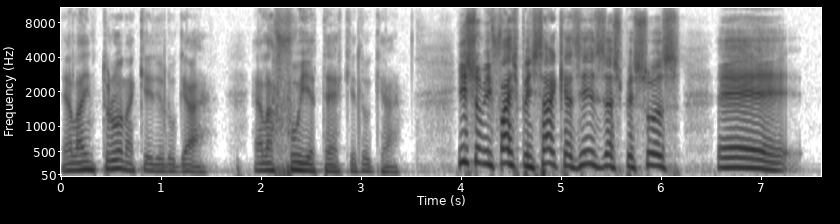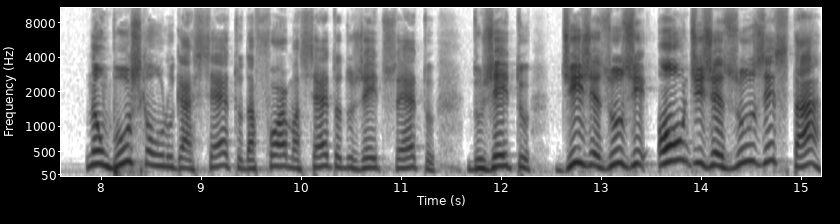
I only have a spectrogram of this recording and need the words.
Ela entrou naquele lugar. Ela foi até aquele lugar. Isso me faz pensar que às vezes as pessoas é, não buscam o lugar certo, da forma certa, do jeito certo, do jeito de Jesus e onde Jesus está.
